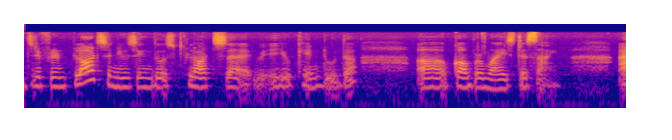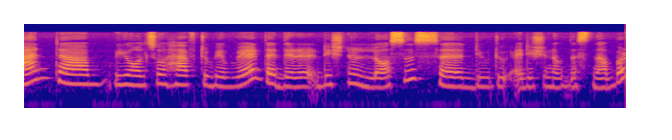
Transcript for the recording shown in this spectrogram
different plots and using those plots uh, you can do the uh, compromise design. And uh, we also have to be aware that there are additional losses uh, due to addition of the snubber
